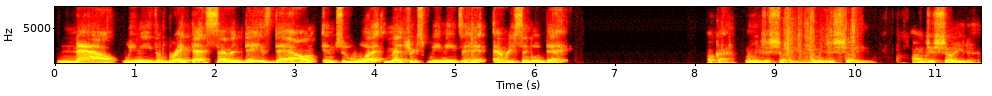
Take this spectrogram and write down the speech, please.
Now we need to break that seven days down into what metrics we need to hit every single day. Okay, let me just show you. Let me just show you. I'll just show you that.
